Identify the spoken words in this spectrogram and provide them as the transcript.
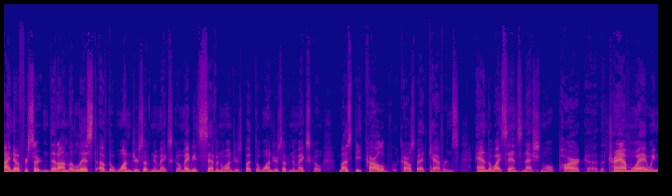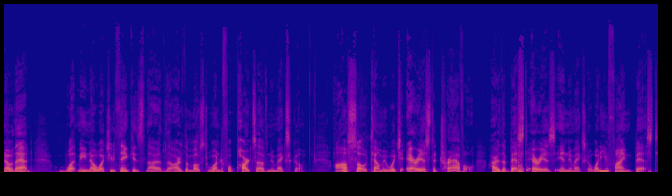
I know for certain that on the list of the wonders of New Mexico, maybe it's seven wonders, but the wonders of New Mexico must be Carl, Carlsbad Caverns and the White Sands National Park, uh, the tramway. We know that. Let me know what you think is uh, the, are the most wonderful parts of New Mexico. Also, tell me which areas to travel are the best areas in New Mexico. What do you find best?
